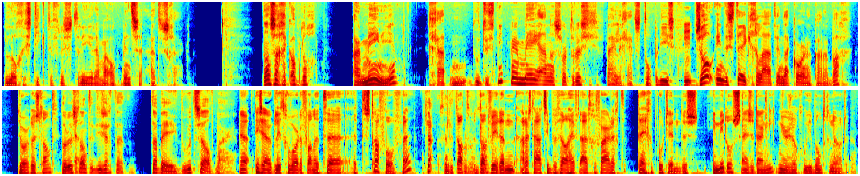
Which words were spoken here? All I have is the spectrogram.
logistiek te frustreren, maar ook mensen uit te schakelen. Dan zag ik ook nog, Armenië gaat, doet dus niet meer mee aan een soort Russische veiligheidstoppen. Die is Hm. zo in de steek gelaten in Nagorno-Karabakh Door Rusland. door Rusland. Die zegt, tabé, doe het zelf maar. Ja, die zijn ook lid geworden van het, eh, het strafhof. Hè? Ja, zijn lid Dat, dat weer een arrestatiebevel heeft uitgevaardigd tegen Poetin. Dus inmiddels zijn ze daar niet meer zo'n goede bondgenoten.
